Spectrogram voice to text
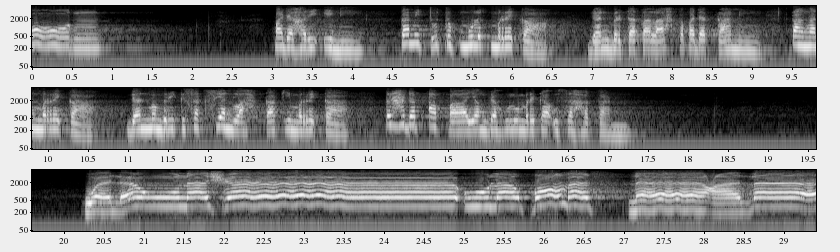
Pada hari ini kami tutup mulut mereka dan berkatalah kepada kami tangan mereka dan memberi kesaksianlah kaki mereka terhadap apa yang dahulu mereka usahakan. Walau nasha'u latamasna ala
